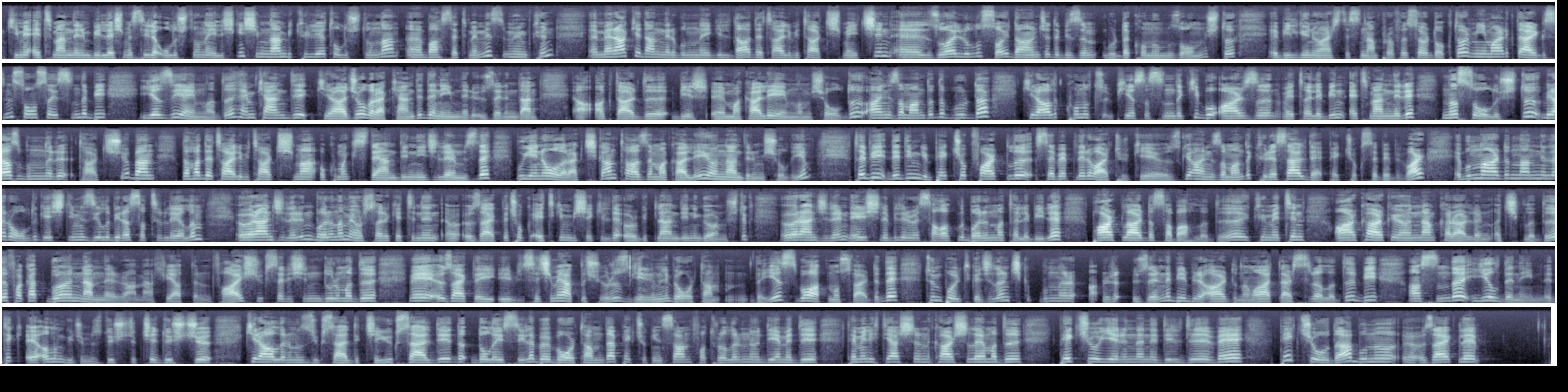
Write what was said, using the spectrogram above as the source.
kimi etmenlerin birleşmesiyle oluştuğuna ilişkin şimdiden bir külliyat oluştuğundan e, bahsetmemiz mümkün. E, merak edenleri bununla ilgili daha detaylı bir tartışma için e, Zuhal Ulusoy daha önce de bizim burada konuğumuz olmuştu. E, Bilgi Üniversitesi'nden Profesör Doktor Mimarlık Dergisi'nin son sayısında bir yazı yayınladı. Hem kendi kiracı olarak kendi deneyimleri üzerinden e, aktardığı bir e, makale yayınlamış oldu. Aynı zamanda da burada kiralık konut piyasasındaki bu arzın ve talebin etmenleri nasıl oluştu? Biraz bunları tartışıyor. Ben daha detaylı bir tartışma okumak isteyen dinleyicilerimiz de bu yeni olarak çıkan taze makaleye yönlendirmiş olayım. Tabii dediğim gibi pek çok farklı sebepleri var Türkiye'ye özgü. Aynı zamanda küresel de pek çok sebebi var. E bunun ardından neler oldu? Geçtiğimiz yılı biraz hatırlayalım. Öğrencilerin barınamıyoruz hareketinin e, özellikle çok etkin bir şekilde örgütlendiğini görmüştük. Öğrencilerin erişilebilir ve sağlıklı barınma talebiyle parklarda sabahladığı, hükümetin arka arkaya önlem kararlarının açıkladığı fakat bu önlemlere rağmen fiyatların fahiş yükselişinin durmadığı ve özellikle e, seçime yaklaşıyoruz. Gerilimli bir ortamdayız. Bu atmosferde de tüm politikacıların çıkıp bunları üzerine birbiri ardına vaatler sıraladığı bir aslında yıl deneyimledik. E, alım gücümüz düştükçe düştü, kiralarımız yükseldikçe yükseldi. Dolayısıyla böyle bir ortamda pek çok insan faturalarını ödeyemedi, temel ihtiyaçlarını karşılayamadı, pek çoğu yerinden edildi ve pek çoğu da bunu e, özellikle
